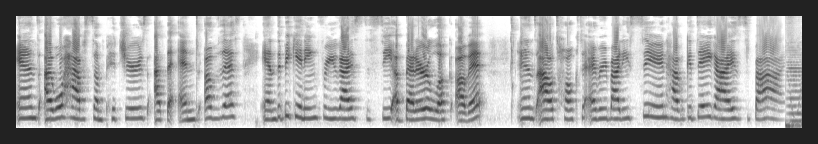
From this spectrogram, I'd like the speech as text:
and I will have some pictures at the end of this and the beginning for you guys to see a better look of it. And I'll talk to everybody soon. Have a good day guys. Bye.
